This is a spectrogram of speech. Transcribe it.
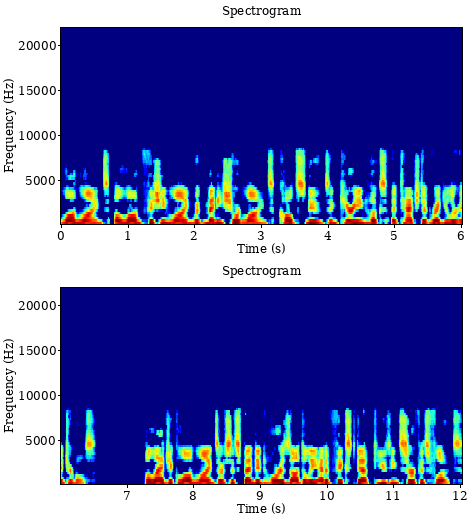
Long lines, a long fishing line with many short lines, called snoods and carrying hooks, attached at regular intervals. Pelagic long lines are suspended horizontally at a fixed depth using surface floats.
